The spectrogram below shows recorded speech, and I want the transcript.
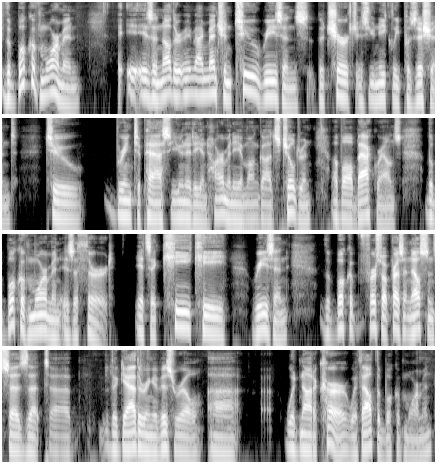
the Book of Mormon is another. I mentioned two reasons the church is uniquely positioned to bring to pass unity and harmony among God's children of all backgrounds. The Book of Mormon is a third. It's a key, key reason the book of first of all, President Nelson says that uh, the gathering of Israel uh, would not occur without the Book of Mormon.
